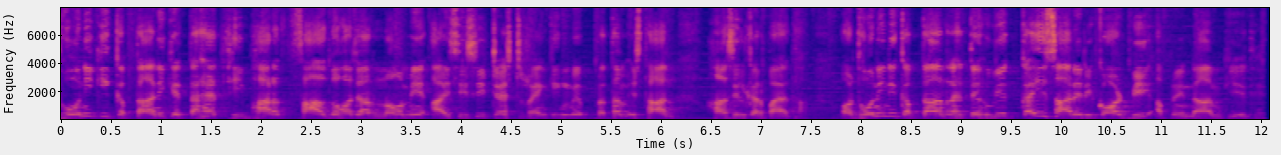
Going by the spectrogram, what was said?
धोनी की कप्तानी के तहत ही भारत साल 2009 में आईसीसी टेस्ट रैंकिंग में प्रथम स्थान हासिल कर पाया था और धोनी ने कप्तान रहते हुए कई सारे रिकॉर्ड भी अपने नाम किए थे।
